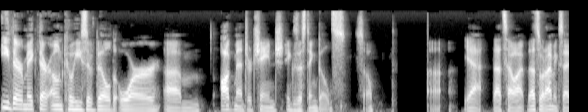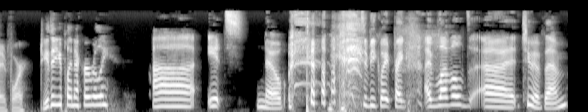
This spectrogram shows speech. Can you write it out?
either make their own cohesive build or um, augment or change existing builds. So, yeah, that's how I that's what I'm excited for. Do either you play Necro really? Uh, it's no. to be quite frank, I've leveled uh two of them.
